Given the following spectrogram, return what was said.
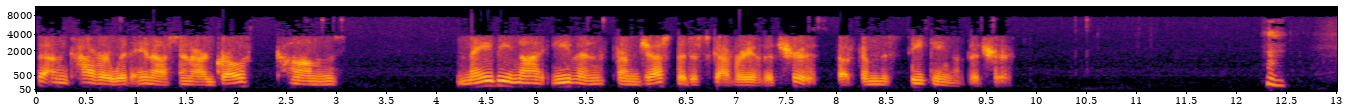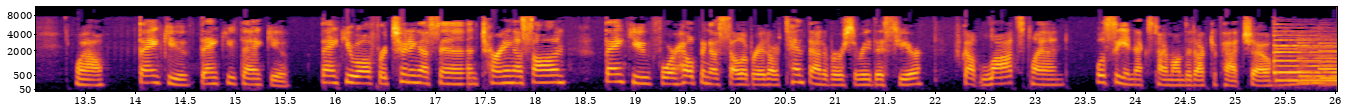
to uncover within us and our growth comes maybe not even from just the discovery of the truth, but from the seeking of the truth. Hmm. Wow. Thank you. Thank you. Thank you. Thank you all for tuning us in, turning us on. Thank you for helping us celebrate our 10th anniversary this year. We've got lots planned. We'll see you next time on the Dr. Pat Show.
